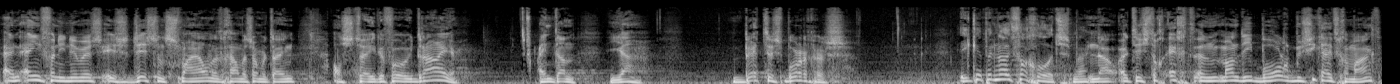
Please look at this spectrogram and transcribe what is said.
En een van die nummers is Distant Smile. Dat gaan we zo meteen als tweede voor u draaien. En dan, ja, Bertus Borgers. Ik heb er nooit van gehoord. Maar... Nou, het is toch echt een man die behoorlijk muziek heeft gemaakt.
